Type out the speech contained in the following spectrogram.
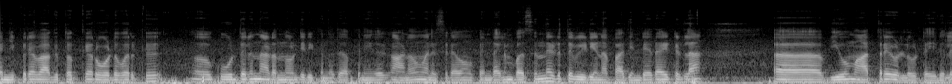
കഞ്ഞിപ്പുര ഭാഗത്തൊക്കെ റോഡ് വർക്ക് കൂടുതലും നടന്നുകൊണ്ടിരിക്കുന്നത്. അപ്പോൾ നിങ്ങൾക്ക് കാണുമ്പോൾ മനസ്സിലാവും. അപ്പോൾ എന്തായാലും ബസ്സിൽ നിന്ന് എടുത്ത വീഡിയോ ആണ്. അപ്പോൾ അതിന്റേതായിട്ടുള്ള വ്യൂ മാത്രമേ ഉള്ളൂ കേട്ടോ ഇതിൽ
